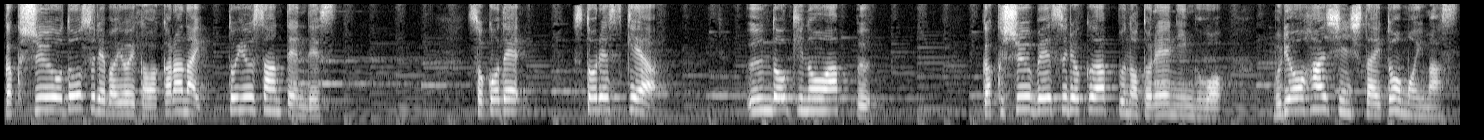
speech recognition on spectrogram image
学習をどうすればよいかわからないという3点です。そこでストレスケア運動機能アップ学習ベース力アップのトレーニングを無料配信したいと思います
